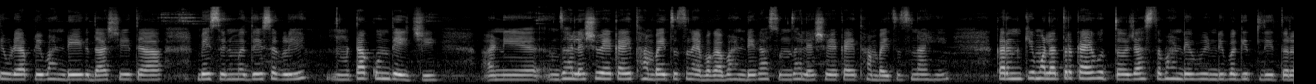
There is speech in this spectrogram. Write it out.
तेवढी आपली भांडी एकदा अशी त्या बेसिनमध्ये सगळी टाकून द्यायची. आणि झाल्याशिवाय काही थांबायचंच नाही बघा. भांडे घासून झाल्याशिवाय काही थांबायचंच नाही. कारण की मला तर काय होतं जास्त भांडे विंडी बघितली तर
